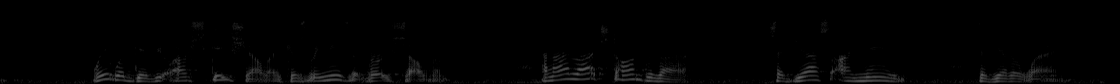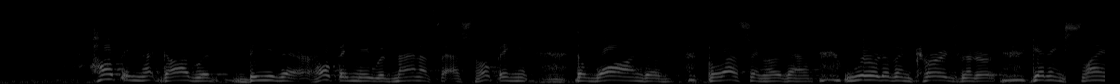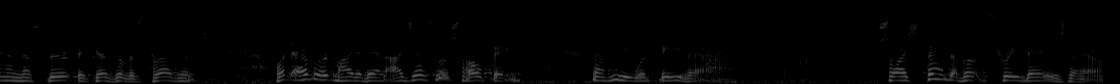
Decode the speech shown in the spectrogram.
we would give you our ski chalet because we use it very seldom. And I latched onto that. Said, yes, I need to get away hoping that God would be there, hoping he would manifest, hoping the wand of blessing or the word of encouragement or getting slain in the spirit because of his presence. Whatever it might have been, I just was hoping that he would be there. So I spent about three days there.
